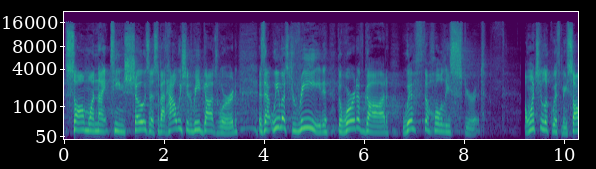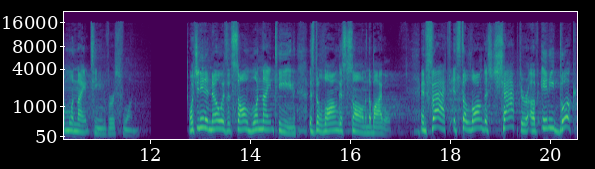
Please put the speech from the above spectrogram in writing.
Psalm 119 shows us about how we should read God's word is that we must read the word of God with the Holy Spirit. I want you to look with me, Psalm 119, verse 1. What you need to know is that Psalm 119 is the longest psalm in the Bible. In fact, it's the longest chapter of any book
